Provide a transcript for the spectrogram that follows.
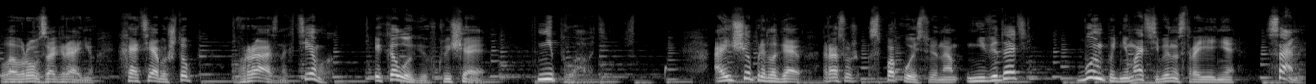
«Лавров за гранью». Хотя бы, чтобы в разных темах, экологию включая, не плавать. А еще предлагаю, раз уж спокойствия нам не видать, будем поднимать себе настроение сами.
